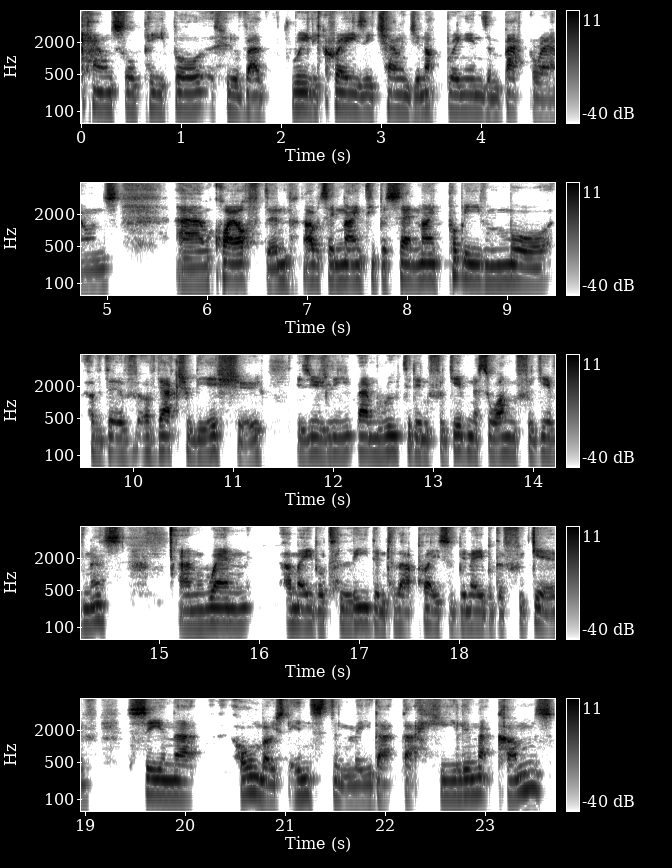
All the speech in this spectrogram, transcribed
counsel people who've had really crazy challenging upbringings and backgrounds um, quite often i would say 90% 90, probably even more of the of, of the actual the issue is usually um, rooted in forgiveness or unforgiveness. And when i'm able to lead them to that place of being able to forgive seeing that almost instantly that that healing that comes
